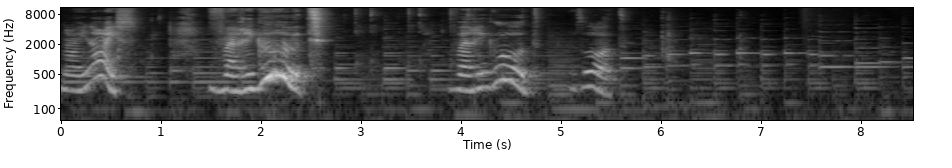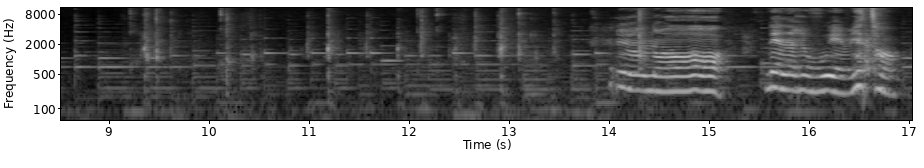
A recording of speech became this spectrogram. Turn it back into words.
No i nice. Very good. Very good. Złot. Nie no, denerwuje mnie to.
